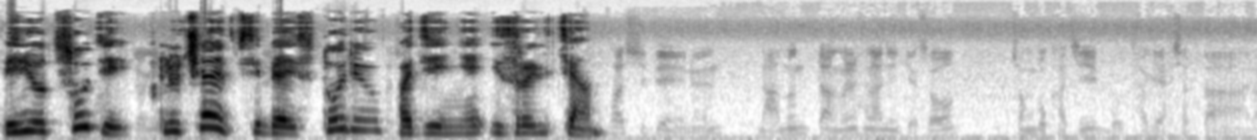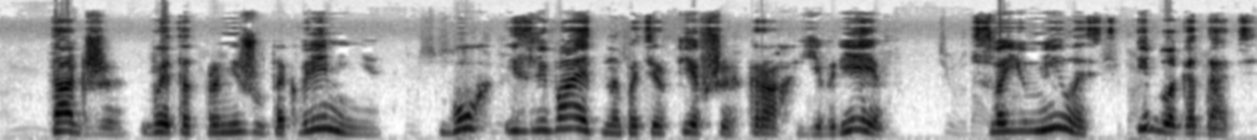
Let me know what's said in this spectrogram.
Период судей включает в себя историю падения израильтян. Также в этот промежуток времени Бог изливает на потерпевших крах евреев свою милость и благодать.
